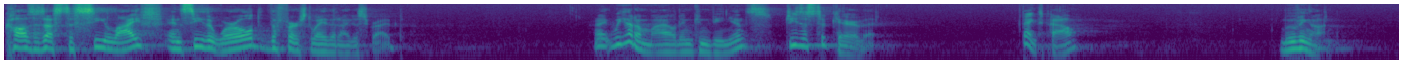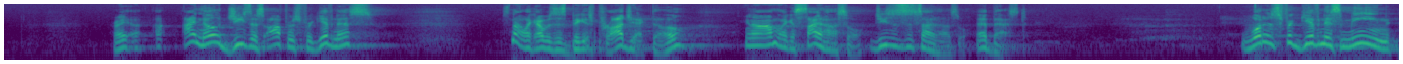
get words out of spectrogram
causes us to see life and see the world the first way that I described. Right? We had a mild inconvenience. Jesus took care of it. Thanks, pal. Moving on. Right? I know Jesus offers forgiveness. It's not like I was his biggest project, though. You know, I'm like a side hustle. Jesus is a side hustle at best. What does forgiveness mean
